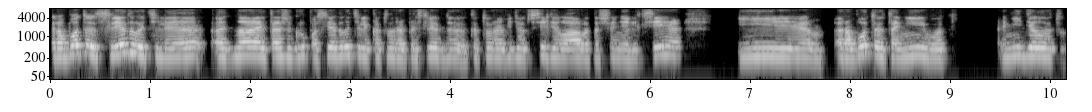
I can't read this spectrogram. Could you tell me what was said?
работают следователи, одна и та же группа следователей, которая, преследует, которая ведет все дела в отношении Алексея, и работают они вот они делают э,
